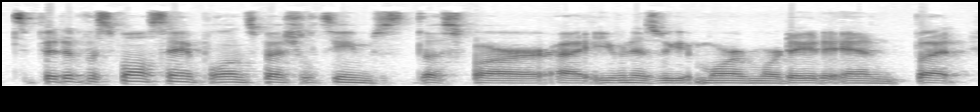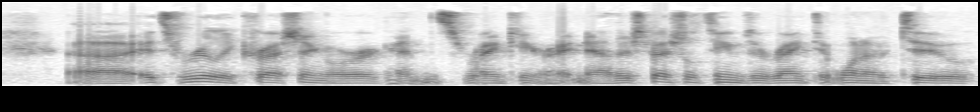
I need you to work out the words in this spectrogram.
it's a bit of a small sample on special teams thus far, uh, even as we get more and more data in. But uh, it's really crushing Oregon's ranking right now. Their special teams are ranked at 102.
